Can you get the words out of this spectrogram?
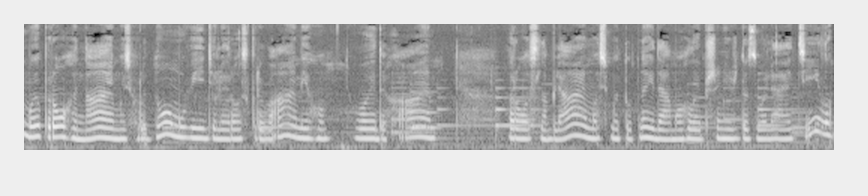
ми прогинаємось в грудному відділі, розкриваємо його, видихаємо, розслабляємось. Ми тут не йдемо глибше, ніж дозволяє тіло.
